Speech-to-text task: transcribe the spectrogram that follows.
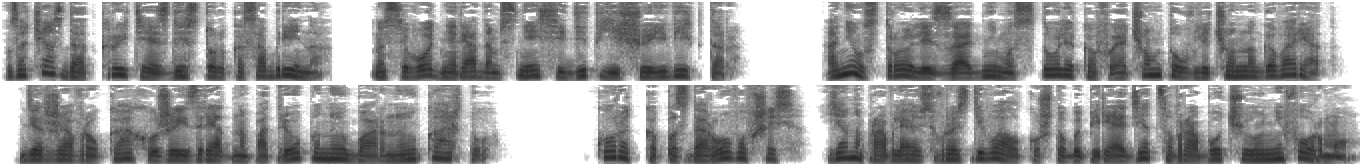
за час до открытия здесь только Сабрина, но сегодня рядом с ней сидит еще и Виктор. Они устроились за одним из столиков и о чем-то увлеченно говорят, держа в руках уже изрядно потрепанную барную карту. Коротко поздоровавшись, я направляюсь в раздевалку, чтобы переодеться в рабочую униформу,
